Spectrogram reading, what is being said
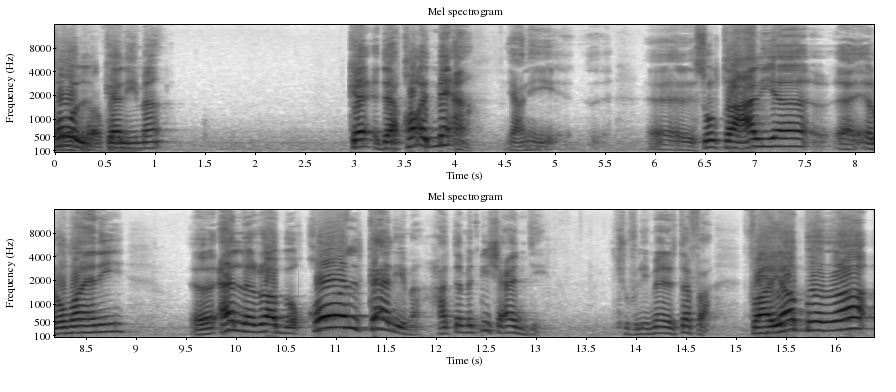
قل كلمة ده قائد مئة يعني آه، سلطة عالية آه، روماني. آه، قال للرب قل كلمة حتى ما تجيش عندي. شوف الإيمان ارتفع. فيبرأ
